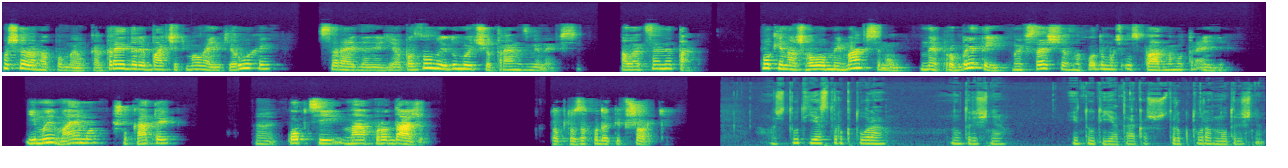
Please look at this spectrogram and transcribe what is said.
Поширена помилка. Трейдери бачать маленькі рухи всередині діапазону і думають, що тренд змінився. Але це не так. Поки наш головний максимум не пробитий, ми все ще знаходимося у спадному тренді. І ми маємо шукати е, опції на продажу, тобто заходити в шорт. Ось тут є структура внутрішня, і тут є також структура внутрішня.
